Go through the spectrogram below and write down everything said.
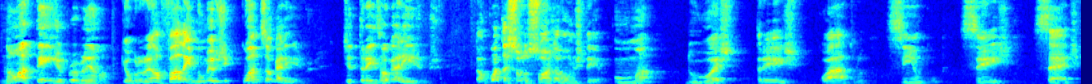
Não atende o problema, porque o problema fala em números de quantos algarismos? De 3 algarismos. Então quantas soluções nós vamos ter? Uma, duas, três, quatro, cinco, seis, sete,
